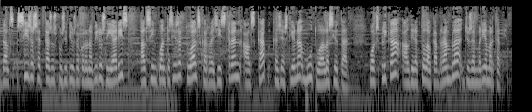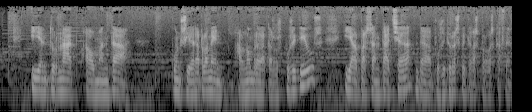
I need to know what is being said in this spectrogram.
dels 6 o 7 casos positius de coronavirus diaris als 56 actuals que registren els CAP que gestiona Mútua a la ciutat. Ho explica el director del CAP Rambla, Josep Maria Mercader. I hem tornat a augmentar considerablement el nombre de casos positius i el percentatge de positius respecte a les proves que fem.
